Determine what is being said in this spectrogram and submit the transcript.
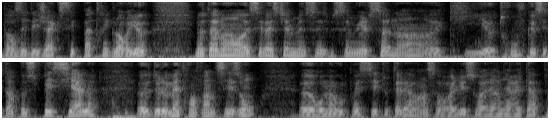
d'ores et déjà que c'est pas très glorieux. Notamment Sébastien Samuelson hein, qui trouve que c'est un peu spécial de le mettre en fin de saison. Romain vous le précisez tout à l'heure, hein, ça aura lieu sur la dernière étape.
